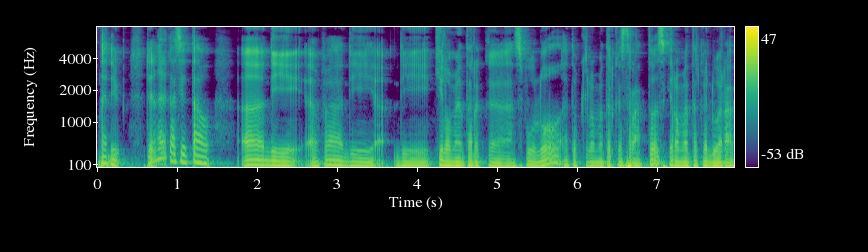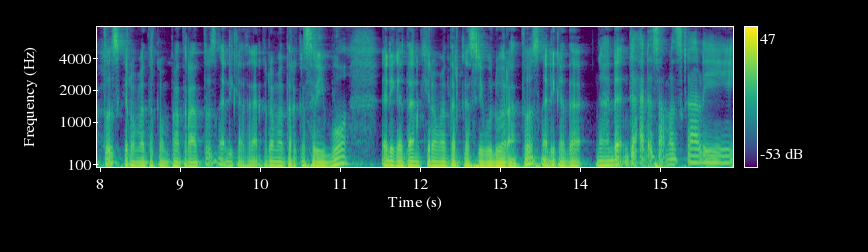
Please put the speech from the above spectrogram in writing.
Nggak di, dan kan kasih tahu uh, di apa di di kilometer ke 10 atau kilometer ke 100, kilometer ke 200, kilometer ke 400 nggak dikatakan kilometer ke 1000, nggak dikatakan kilometer ke 1200, nggak dikata nggak ada nggak ada sama sekali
